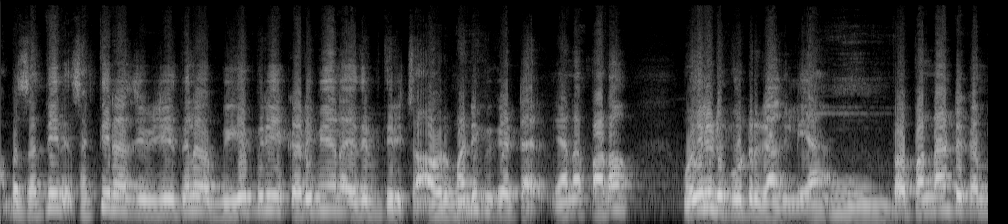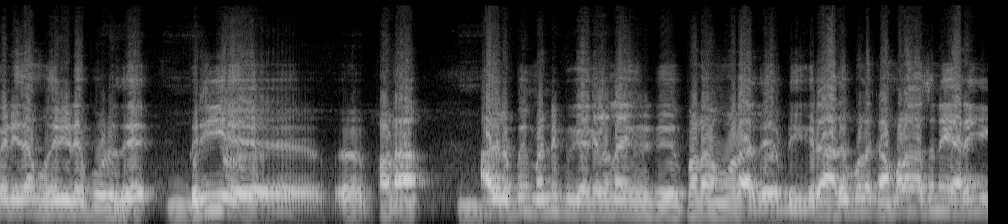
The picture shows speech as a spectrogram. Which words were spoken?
அப்ப சத்ய சக்திராஜ் விஷயத்துல மிகப்பெரிய கடுமையான எதிர்ப்பு தெரிவிச்சோம். அவர் மன்னிப்பு கேட்டார். ஏன்னா படம் முதலீடு போட்டிருக்காங்க இல்லையா? இப்ப பன்னாட்டு கம்பெனி தான் முதலீடே போடுது. பெரிய படம். அதுல போய் மன்னிப்பு கேட்கலன்னா இவருக்கு படம் ஓடாது அப்படிங்கிற அது போல கமலஹாசனை இறங்கி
